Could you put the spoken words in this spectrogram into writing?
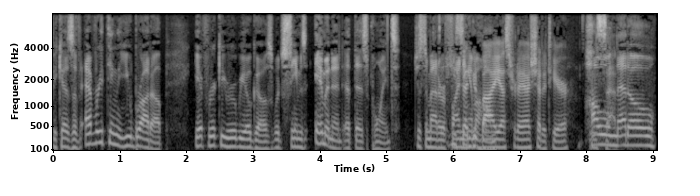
Because of everything that you brought up, if Ricky Rubio goes, which seems imminent at this point, just a matter of He finding said him goodbye a home. yesterday. I shed a tear. Raul sad. Neto,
